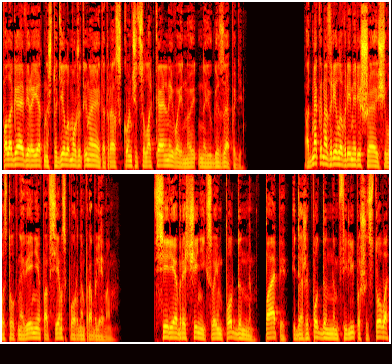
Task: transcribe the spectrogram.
полагая, вероятно, что дело может и на этот раз кончиться локальной войной на юго-западе. Однако назрело время решающего столкновения по всем спорным проблемам. В серии обращений к своим подданным, папе и даже подданным Филиппа VI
